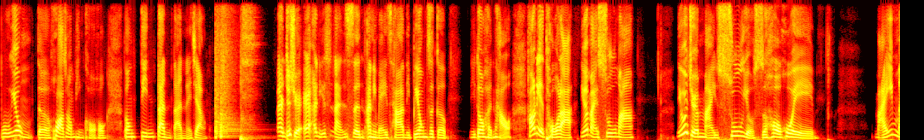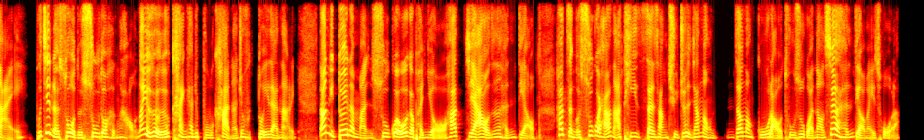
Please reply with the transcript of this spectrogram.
不用的化妆品、口红都叮淡淡的这样，那你就觉得，哎、啊，你是男生，啊，你没差，你不用这个，你都很好。好，你的头啦，你会买书吗？你会觉得买书有时候会买一买，不见得所有的书都很好。那有时候有时候看一看就不看了，就堆在那里。然后你堆了满书柜，我有个朋友，他家哦真的很屌，他整个书柜还要拿梯子站上去，就是像那种你知道那种古老图书馆那种，虽然很屌，没错啦。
